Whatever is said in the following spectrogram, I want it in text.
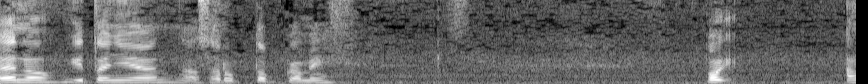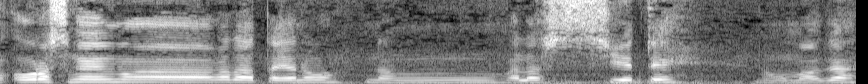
Ayan oh, kita niyo yan, nasa rooftop kami. Pag ang oras ngayon mga katatay ano, ng alas 7 ng umaga.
